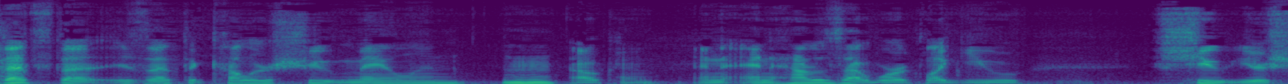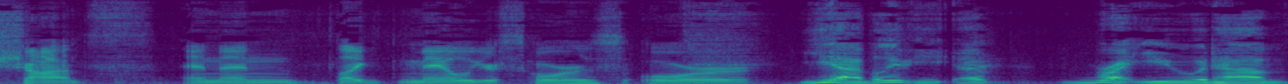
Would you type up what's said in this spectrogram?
That's the is that the color shoot mail in? Mhm. Okay. And and how does that work? Like you shoot your shots and then like mail your scores, or yeah i believe you- uh, right you would have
